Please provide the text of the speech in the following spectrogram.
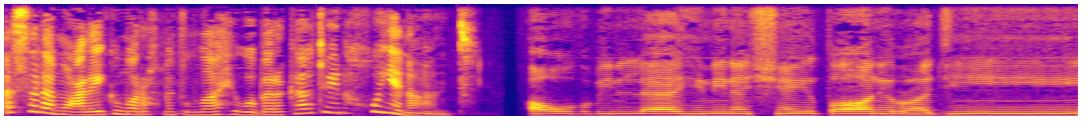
السلام عليكم ورحمة الله وبركاته إن خوينانت أعوذ بالله من الشيطان الرجيم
